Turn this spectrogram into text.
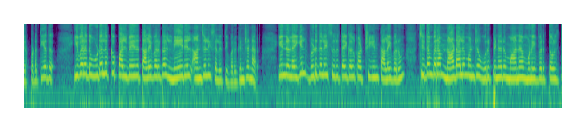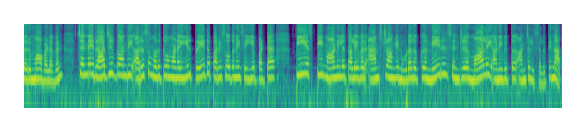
ஏற்படுத்தியது. இவரது உடலுக்கு பல்வேறு தலைவர்கள் நேரில் அஞ்சலி செலுத்தி வருகின்றனர். இந்நிலையில் விடுதலை சிறுத்தைகள் கட்சியின் தலைவரும் சிதம்பரம் நாடாளுமன்ற உறுப்பினருமான முனைவர் தொல் திருமாவளவன் சென்னை ராஜீவ்காந்தி அரசு மருத்துவமனையில் பிரேத பரிசோதனை செய்யப்பட்ட பிஎஸ்பி மாநில தலைவர் ஆம்ஸ்ட்ராங்கின் உடலுக்கு நேரில் சென்று மாலை அணிவித்து அஞ்சலி செலுத்தினார்.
